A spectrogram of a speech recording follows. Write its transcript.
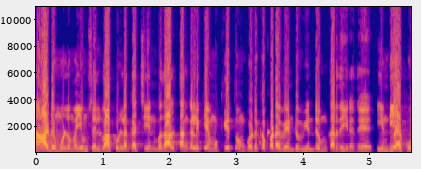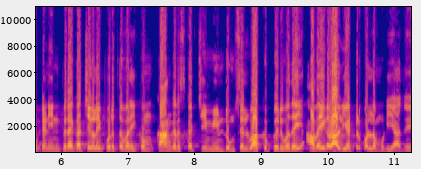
நாடு முழுமையும் செல்வாக்குள்ள கட்சி என்பதால் தங்களுக்கே முக்கியத்துவம் கொடுக்கப்பட வேண்டும் என்றும் கருதுகிறது. இந்தியா கூட்டணியின் பிற கட்சிகளை பொறுத்தவரைக்கும் காங்கிரஸ் கட்சி மீண்டும் செல்வாக்கு பெறுவதை அவைகளால் ஏற்றுக்கொள்ள முடியாது.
